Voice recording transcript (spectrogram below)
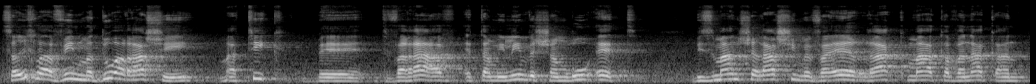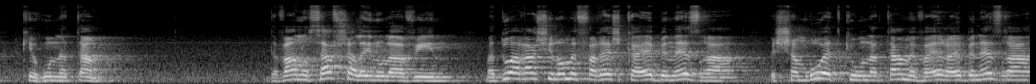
צריך להבין מדוע רש"י מעתיק בדבריו את המילים ושמרו את בזמן שרש"י מבאר רק מה הכוונה כאן כהונתם. דבר נוסף שעלינו להבין, מדוע רש"י לא מפרש כאבן עזרא ושמרו את כהונתם מבאר האבן עזרא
